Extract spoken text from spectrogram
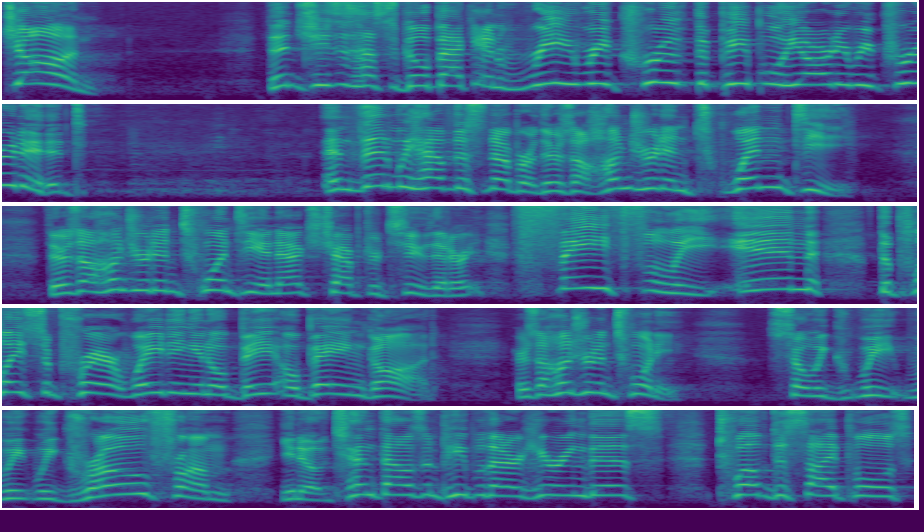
John. Then Jesus has to go back and re recruit the people he already recruited. And then we have this number there's 120. There's 120 in Acts chapter 2 that are faithfully in the place of prayer, waiting and obey, obeying God. There's 120. So we, we, we, we grow from, you know, 10,000 people that are hearing this, 12 disciples.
